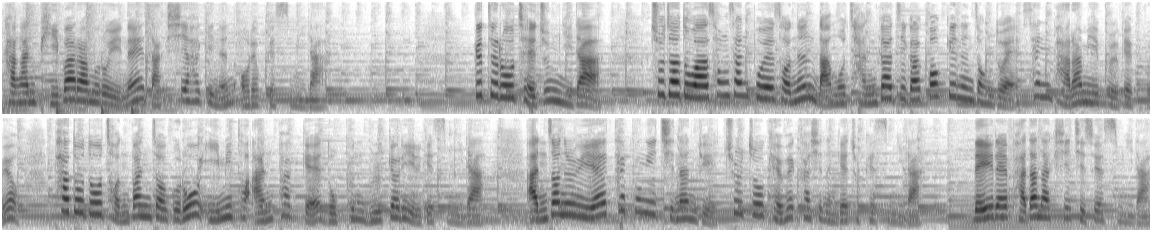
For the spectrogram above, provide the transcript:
강한 비바람으로 인해 낚시하기는 어렵겠습니다. 끝으로 제주입니다. 추자도와 성산포에서는 나무 잔가지가 꺾이는 정도의 센 바람이 불겠고요. 파도도 전반적으로 2m 안팎의 높은 물결이 일겠습니다. 안전을 위해 태풍이 지난 뒤 출조 계획하시는 게 좋겠습니다. 내일의 바다 낚시 지수였습니다.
